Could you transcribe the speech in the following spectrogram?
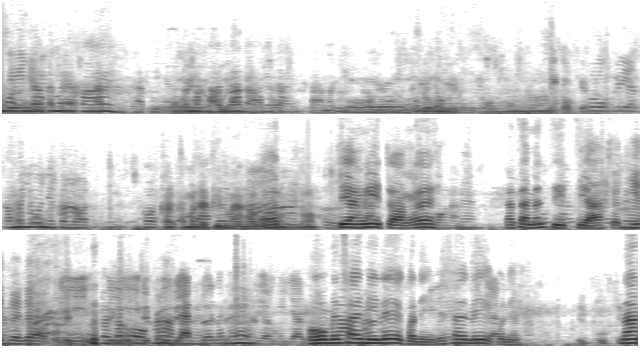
งวดที่แล้วก็ไม่ได้ไปเป็นมาขามบ้านกับไม่ได้กรรมยุ่งอีกก็มาอยู่เนี่ยตลอดก็คันคันมันได้พินมาเฮาลงนี่เนาะเตียงนี่จองเลยแม่นกันสันมันสีเสียสถิตไว้แล้วแล้วก็ออกห้ายันด้วยนะโอ้ไม่ใช่มีเลขบ่นี่ไม่ใช่เลขบ่นี่นั่ง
